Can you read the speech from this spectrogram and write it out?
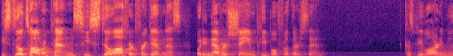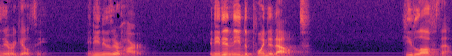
He still taught repentance, he still offered forgiveness, but he never shamed people for their sin. Because people already knew they were guilty, and he knew their heart. And he didn't need to point it out. He loved them.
